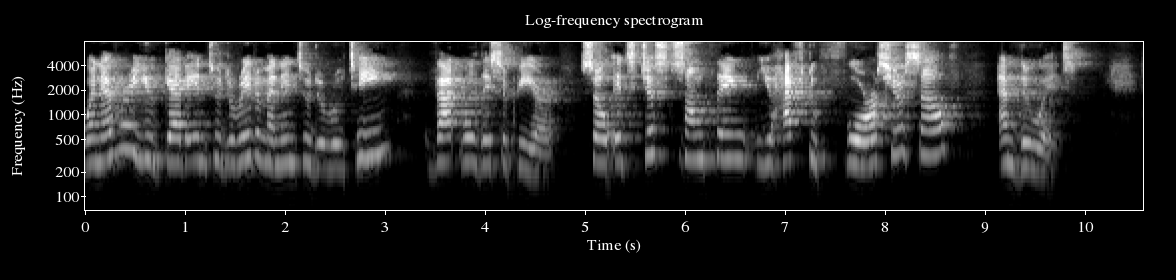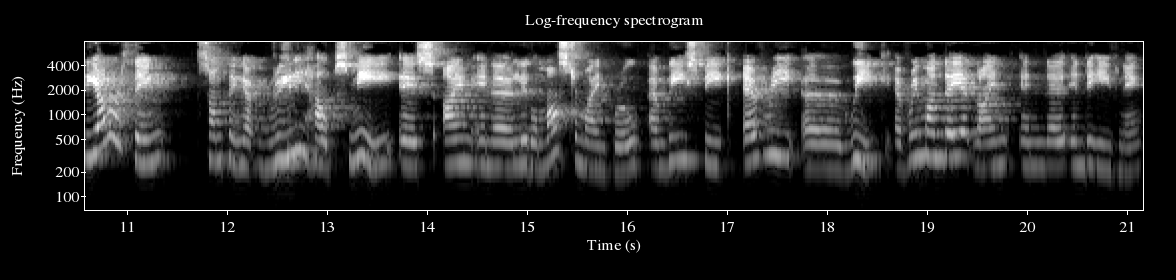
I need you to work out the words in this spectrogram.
whenever you get into the rhythm and into the routine, that will disappear. So it's just something you have to force yourself and do it. The other thing, something that really helps me, is I'm in a little mastermind group and we speak every uh, week, every Monday at 9 in the, in the evening.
